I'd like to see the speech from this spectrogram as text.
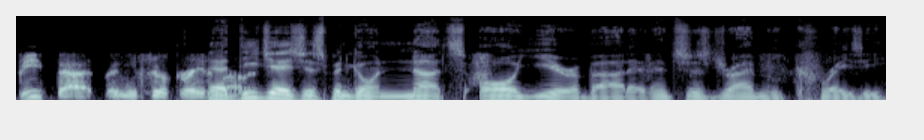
beat that, then you feel great Yeah, about it. Just been going nuts all year about it, and it's just driving me crazy.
